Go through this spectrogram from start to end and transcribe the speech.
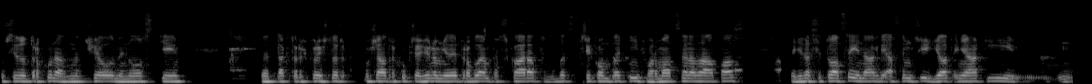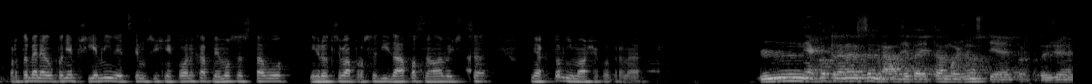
Už si to trochu naznačil v minulosti, tak trošku, když to možná trochu přeženo, měli problém poskládat vůbec tři kompletní formace na zápas. Teď je ta situace jiná, kdy asi musíš dělat i nějaký pro tebe neúplně příjemný věci, musíš někoho nechat mimo sestavu, někdo třeba prosedí zápas na lavičce. Jak to vnímáš jako trenér? Mm, jako trenér jsem rád, že tady ta možnost je, protože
